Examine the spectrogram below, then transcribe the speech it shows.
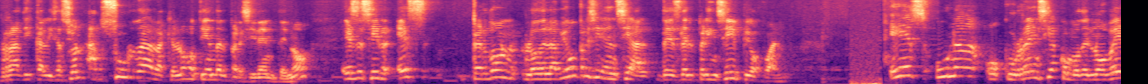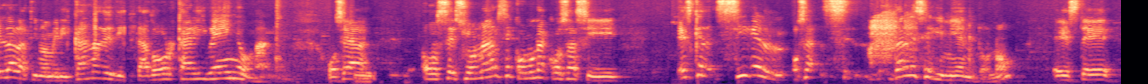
radicalización absurda a la que luego tiende el presidente, ¿no? Es decir, es, perdón, lo del avión presidencial desde el principio, Juan, es una ocurrencia como de novela latinoamericana de dictador caribeño, mano. O sea, obsesionarse con una cosa así, es que sigue, el, o sea, dale seguimiento, ¿no? Este,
